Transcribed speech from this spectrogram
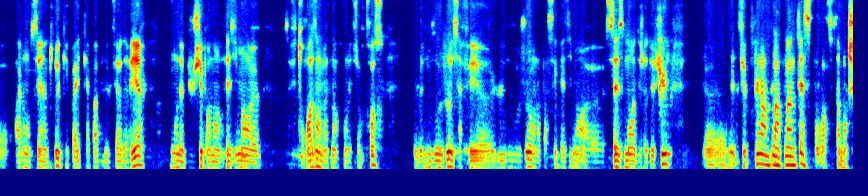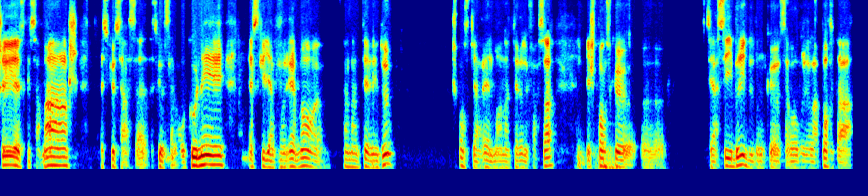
euh, annoncer un truc et pas être capable de le faire derrière. On a bûché pendant quasiment euh, ça fait trois ans maintenant qu'on est sur Cross. Le nouveau jeu, ça fait euh, le nouveau jeu, on a passé quasiment 16 euh, mois déjà dessus. Euh, on fait plein, plein, plein de tests pour voir si ça marchait, est-ce que ça marche, est-ce que ça, est-ce que ça le reconnaît, est-ce qu'il y a vraiment un intérêt d'eux? Je pense qu'il y a réellement un intérêt de faire ça. Et je pense que c'est assez hybride, donc ça va ouvrir la porte à,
